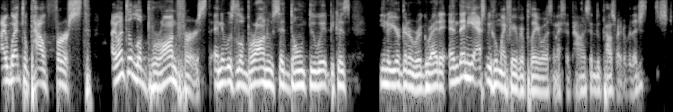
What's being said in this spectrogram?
I went to Pau first. I went to LeBron first, and it was LeBron who said, "Don't do it because you know you're going to regret it." And then he asked me who my favorite player was, and I said Pau. I said, "Dude, Pau's right over there. Just, just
